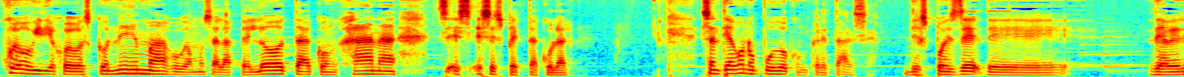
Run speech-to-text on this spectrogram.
juego videojuegos con Emma, jugamos a la pelota, con Hannah, es, es espectacular. Santiago no pudo concretarse después de, de, de haber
